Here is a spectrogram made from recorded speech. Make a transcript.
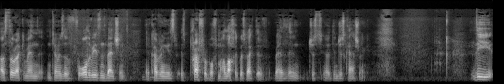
I would still recommend, in terms of, for all the reasons mentioned, that mm-hmm. covering is, is preferable from a halachic perspective rather than just, you know, than just kashering. The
